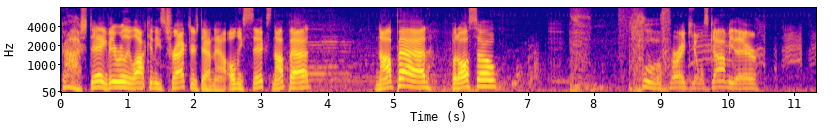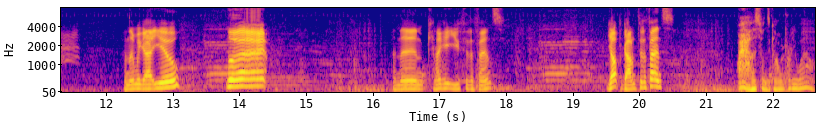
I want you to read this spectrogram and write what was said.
Gosh, dang, they really locking these tractors down now. Only six, not bad, not bad, but also, Frank, you almost got me there. And then we got you. And then, can I get you through the fence? Yup, got him through the fence. Wow, this one's going pretty well.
